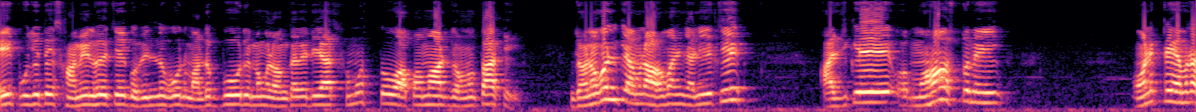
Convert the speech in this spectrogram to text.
এই পুজোতে সামিল হয়েছে গোবিন্দপুর, মাধবপুর এবং লঙ্কাবেরিয়ার সমস্ত আপামার জনতাকে, জনগণকে আমরা আহ্বান জানিয়েছি। আজকে মহাষ্টমী অনেকটাই আমরা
